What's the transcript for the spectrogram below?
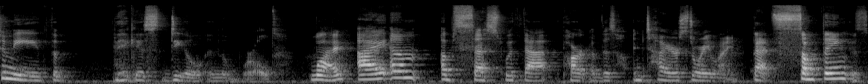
to me, the biggest deal in the world. Why? I am obsessed with that part of this entire storyline. That something is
